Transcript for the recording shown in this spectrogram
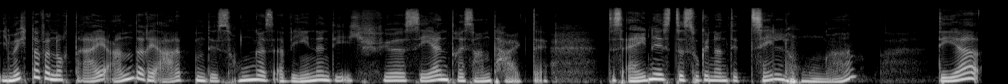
Ich möchte aber noch drei andere Arten des Hungers erwähnen, die ich für sehr interessant halte. Das eine ist der sogenannte Zellhunger. Der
